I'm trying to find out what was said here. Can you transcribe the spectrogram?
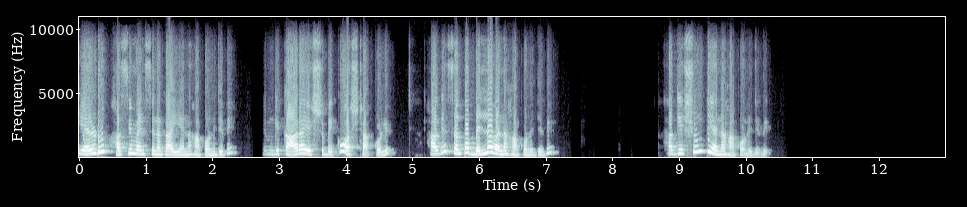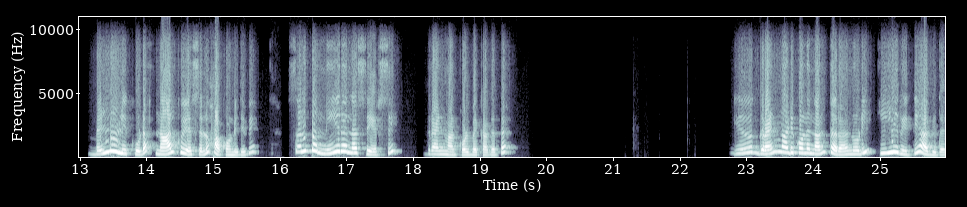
ಎರಡು ಹಸಿಮೆಣಸಿನಕಾಯಿಯನ್ನು ಹಾಕೊಂಡಿದ್ದೀವಿ. ನಿಮ್ಗೆ ಖಾರ ಎಷ್ಟು ಬೇಕೋ ಅಷ್ಟು ಹಾಕೊಳ್ಳಿ ಹಾಗೆ ಸ್ವಲ್ಪ ಬೆಲ್ಲವನ್ನ ಹಾಕೊಂಡಿದ್ದೀವಿ. ಹಾಗೆ ಶುಂಠಿಯನ್ನ ಹಾಕೊಂಡಿದ್ದೀವಿ. ಬೆಳ್ಳುಳ್ಳಿ ಕೂಡ ನಾಲ್ಕು ಎಸಲು ಹಾಕೊಂಡಿದ್ದೀವಿ. ಸ್ವಲ್ಪ ನೀರನ್ನ ಸೇರಿಸಿ ಗ್ರೈಂಡ್ ಮಾಡ್ಕೊಳ್ಬೇಕಾಗತ್ತೆ. ಗ್ರೈಂಡ್ ಮಾಡಿಕೊಂಡ ನಂತರ ನೋಡಿ ಈ ರೀತಿ ಆಗಿದೆ.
